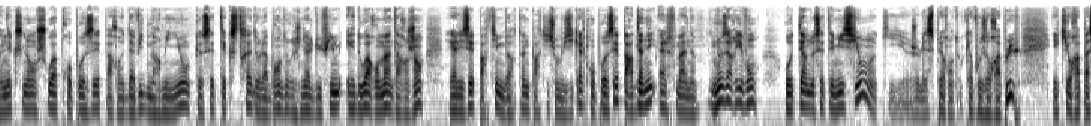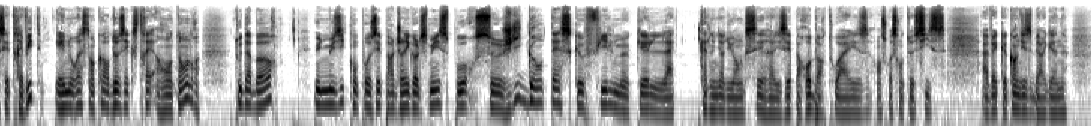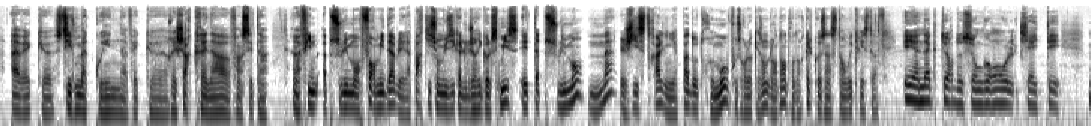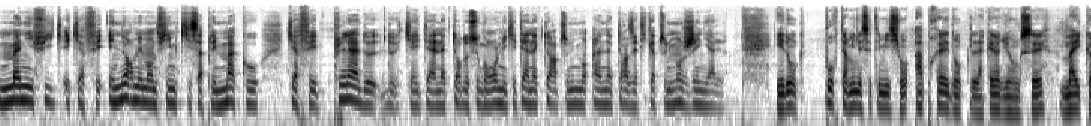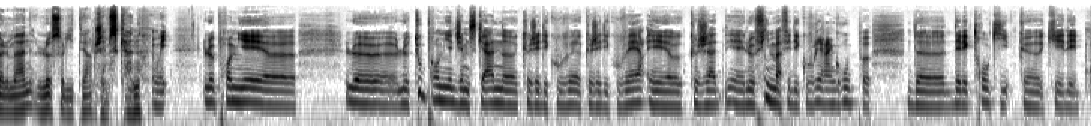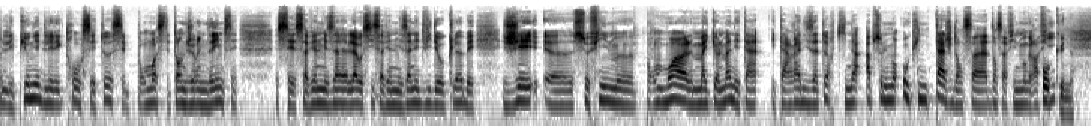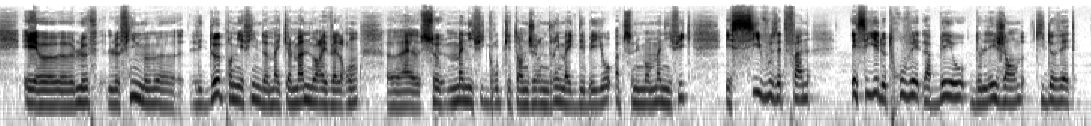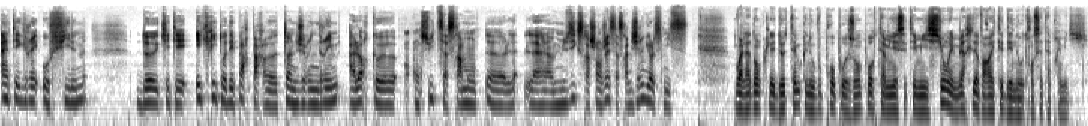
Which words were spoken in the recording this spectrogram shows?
Un excellent choix proposé par David Marmignon que cet extrait de la bande originale du film Édouard aux mains d'argent, réalisé par Tim Burton, partition musicale composée par Danny Elfman. Nous arrivons au terme de cette émission, qui, je l'espère en tout cas, vous aura plu et qui aura passé très vite. Et il nous reste encore deux extraits à entendre. Tout d'abord, une musique composée par Jerry Goldsmith pour ce gigantesque film qu'est La Canonnière du Yangtze réalisé par Robert Wise en 66 avec Candice Bergen, avec euh, Steve McQueen, avec euh, Richard Crenna. Enfin, c'est un, film absolument formidable et la partition musicale de Jerry Goldsmith est absolument magistrale. Il n'y a pas d'autre mot. Vous aurez l'occasion de l'entendre dans quelques instants. Oui, Christophe. Et un acteur de second rôle qui a été magnifique et qui a fait énormément de films, qui s'appelait Mako, qui a fait plein de, qui a été un acteur de second rôle, mais qui était un acteur absolument, un acteur asiatique absolument génial. Et donc, pour terminer cette émission, après donc la Canada du Yangtze, Michael Mann, Le Solitaire, James Caan. Oui, le premier, euh, le, tout premier James Caan euh, que j'ai découvert, que j'ai découvert et euh, que le film m'a fait découvrir un groupe d'électro qui qui est les, pionniers de l'électro. C'est eux. C'est pour moi c'était Tangerine Dream. C'est ça vient de mes là aussi ça vient de mes années de vidéo club et j'ai ce film pour moi Michael Mann est un est un réalisateur qui n'a absolument aucune tâche dans sa, dans sa filmographie. Aucune. Et euh, le, le film, euh, les deux premiers films de Michael Mann me révéleront euh, ce magnifique groupe qui est Tangerine Dream avec des BO absolument magnifiques. Et si vous êtes fan, essayez de trouver la BO de légende qui devait être intégrée au film qui était écrite au départ par euh, Tangerine Dream, alors que ensuite euh, la, la, musique sera changée, ça sera Jerry Goldsmith. Voilà donc les deux thèmes que nous vous proposons pour terminer cette émission et merci d'avoir été des nôtres en cet après-midi.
